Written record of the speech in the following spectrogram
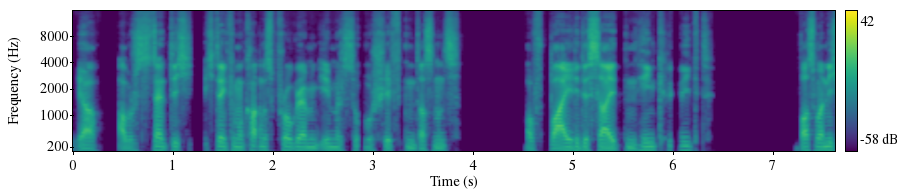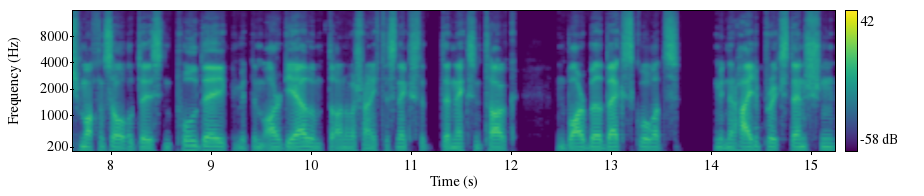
Ja, aber schlussendlich, ich denke, man kann das Programming immer so shiften, dass man es auf beide Seiten hinkriegt. Was man nicht machen sollte, ist ein Pull-Day mit einem RDL und dann wahrscheinlich das nächste, den nächsten Tag ein Barbell Back Squat mit einer Hyper-Extension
